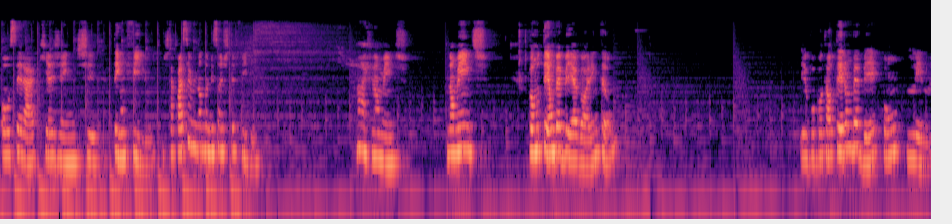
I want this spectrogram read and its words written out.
Ou será que a gente tem um filho? A gente tá quase terminando a missão de ter filho. Ai, finalmente. Finalmente. Vamos ter um bebê agora, então. Eu vou botar o ter um bebê com Lena.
